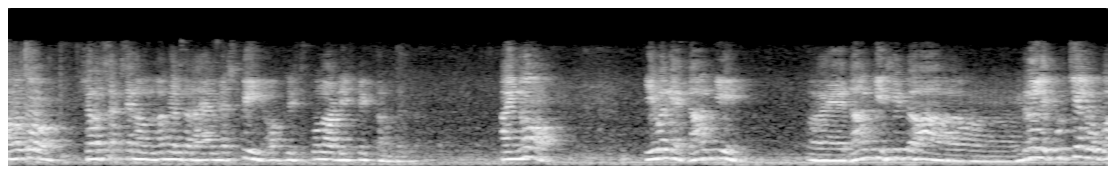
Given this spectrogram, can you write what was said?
ಅವತ್ತು ಶರತ್ ಸಕ್ಸೇನಾ ಅವ್ರನ್ನ ಹೇಳ್ತಾರೆ I am S P of this Kolar district ಅಂತ I know even a donkey donkey seat ಇದರಲ್ಲಿ ಕುರ್ಚಿಯಲ್ಲಿ ಒಬ್ಬ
